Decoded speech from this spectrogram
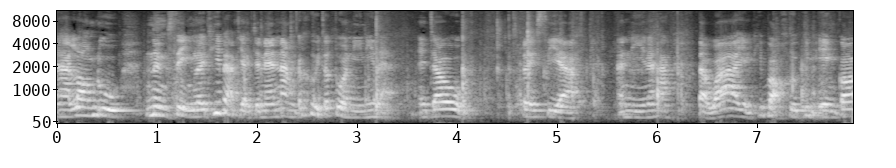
นะลองดูหนึ่งสิ่งเลยที่แบบอยากจะแนะนำก็คือเจ้าตัวนี้นี่แหละไอ้เจ้าเกรเซียอันนี้นะคะ แต่ว่าอย่างที่บอกคือพิมเองก็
